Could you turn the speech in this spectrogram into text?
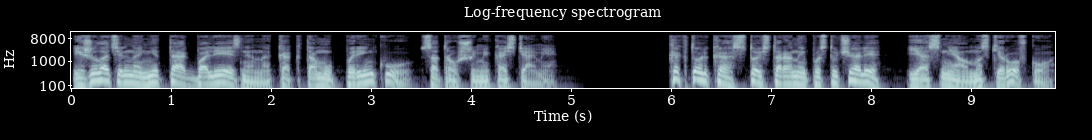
И желательно не так болезненно, как тому пареньку с отросшими костями. Как только с той стороны постучали, я снял маскировку,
